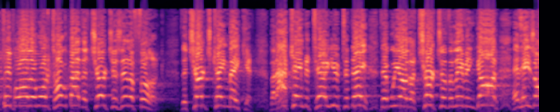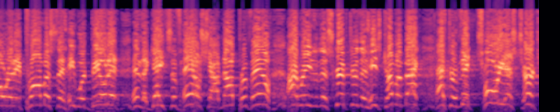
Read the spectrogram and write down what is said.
people, all they want to talk about, the church is in a funk. The church can't make it. But I came to tell you today that we are the church of the living God, and He's already promised that He would build it, and the gates of hell shall not prevail. I read in the scripture that He's coming back after a victorious church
